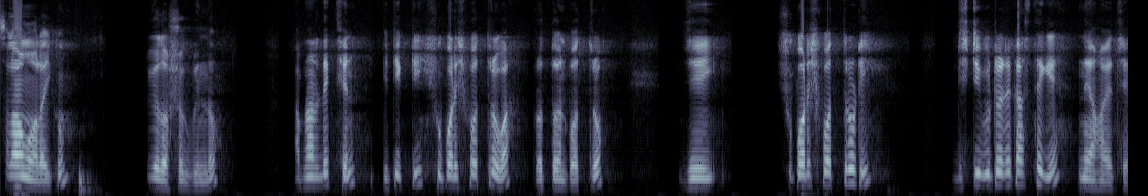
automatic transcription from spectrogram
আসসালামু আলাইকুম। প্রিয় দর্শকবৃন্দ, আপনারা দেখছেন এটি একটি সুপারিশপত্র বা প্রত্যয়নপত্র। যেই সুপারিশপত্রটি ডিস্ট্রিবিউটরের কাছ থেকে নেওয়া হয়েছে।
